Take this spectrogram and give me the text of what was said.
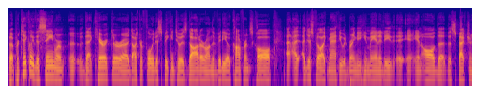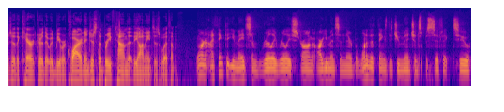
but particularly the scene where uh, that character, uh, Dr. Floyd, is speaking to his daughter on the video conference call. I, I, just feel like Matthew would bring the humanity in, in all the, the spectrums of the character that would be required in just the brief time that the audience is with him. Warren, I think that you made some really, really strong arguments in there. But one of the things that you mentioned specific to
